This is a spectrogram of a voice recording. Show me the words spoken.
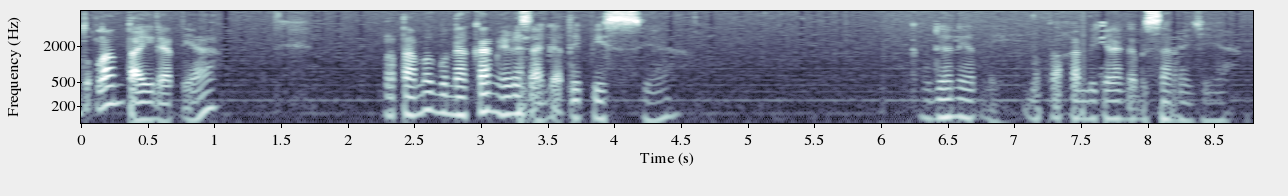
untuk lantai lihat ya pertama gunakan garis agak tipis ya. Kemudian lihat nih bapak akan bikin agak besar aja ya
